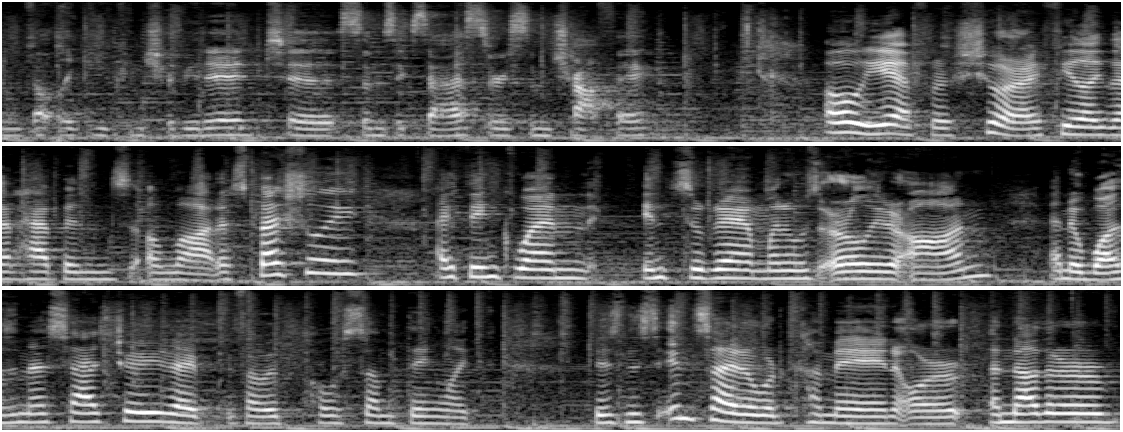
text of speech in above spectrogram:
and felt like you contributed to some success or some traffic? Oh yeah, for sure. I feel like that happens a lot, especially I think when Instagram, when it was earlier on and it wasn't as saturated. I, if I would post something like Business Insider would come in, or another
